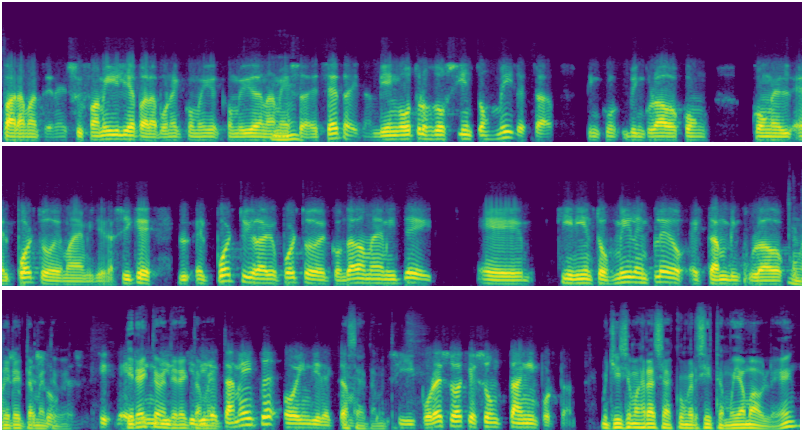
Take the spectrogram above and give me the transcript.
para mantener su familia, para poner comida, en la mesa, etcétera. Y también otros 200 mil están vinculados con, con el, puerto de Miami-Dade. Así que el puerto y el aeropuerto del condado de Miami-Dade, eh, 500 mil empleos están vinculados con directamente. directamente, directamente. o indirectamente. Exactamente. Sí, por eso es que son tan importantes. Muchísimas gracias, congresista, muy amable. ¿eh?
